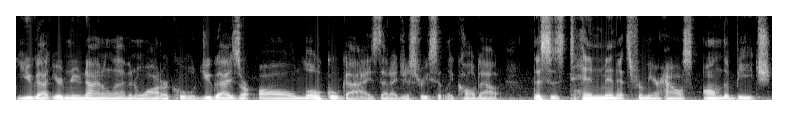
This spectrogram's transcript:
You got your new 911 water cooled. You guys are all local guys that I just recently called out. This is 10 minutes from your house on the beach.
